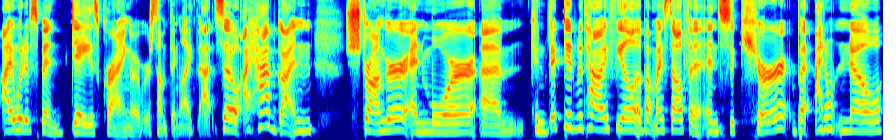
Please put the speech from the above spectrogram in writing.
I would have spent days crying over something like that. So I have gotten stronger and more um, convicted with how I feel about myself and, and secure. But I don't know.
